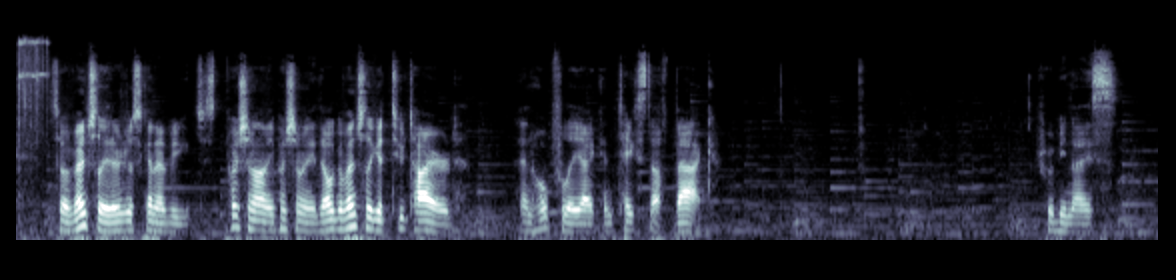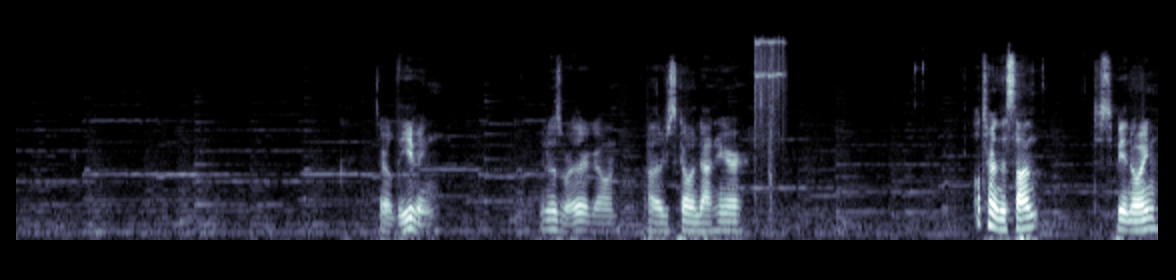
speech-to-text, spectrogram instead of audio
So eventually they're just going to be just pushing on me, pushing on me. They'll eventually get too tired, and hopefully I can take stuff back. Which would be nice. They're leaving. Who knows where they're going? Oh, they're just going down here. I'll turn this on, just to be annoying.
